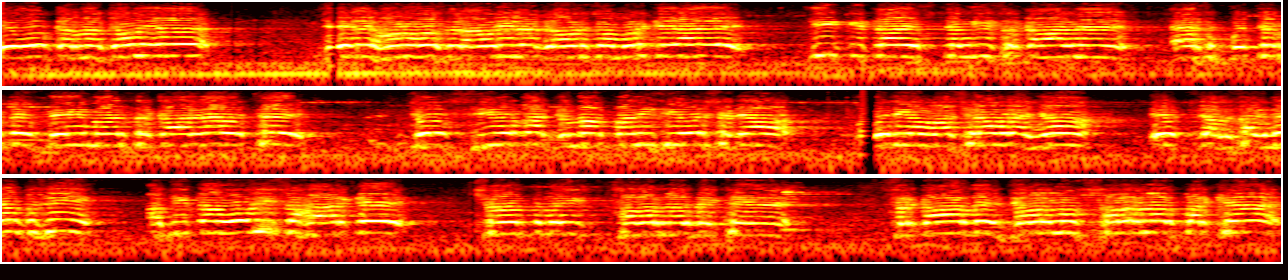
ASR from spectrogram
ਇਹ ਉਹ ਕਰਨਾ ਚਾਹੁੰਦੇ ਆ। ਜਿਹੜੇ ਹੁਣ ਉਸ ਰਾਵਲੀਲਾ ਗਰਾਊਂਡ ਚੋਂ ਮੁੜ ਕੇ ਆਏ, ਕੀ ਕੀਤਾ ਇਸ ਚੰਗੀ ਸਰਕਾਰ ਨੇ? ਇਸ ਬੁੱਚਰ ਤੇ ਬੇਈਮਾਨ ਸਰਕਾਰ ਨੇ ਉੱਥੇ। ਜੋ ਸੀਵਰ ਦਾ ਗੰਦਾ ਪਾਣੀ ਸੀ ਉਹ ਛੱਡਿਆ। ਉਹਦੀਆਂ ਵਾਸ਼ਰਾਂ ਵਰਾਈਆਂ ਇਹ ਚੱਲ ਸਕਦੇ ਹੋ ਤੁਸੀਂ। ਅਸੀਂ ਤਾਂ ਉਹ ਵੀ ਸਹਾਰ ਕੇ ਸ਼ਾਂਤਮਈ ਸਬਰ ਨਾਲ ਬੈਠੇ ਹਾਂ ਸਰਕਾਰ ਦੇ ਜਾਲ ਨੂੰ ਸਬਰ ਨਾਲ ਪਰਖਿਆ।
